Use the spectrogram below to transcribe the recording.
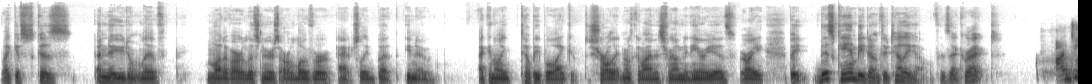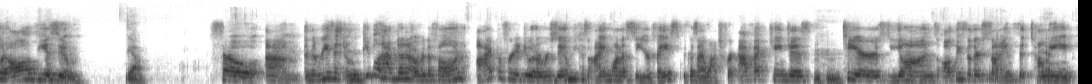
like it's because I know you don't live. A lot of our listeners are all over actually, but you know, I can only tell people like Charlotte, North Carolina, surrounding areas, right? But this can be done through telehealth. Is that correct? I do it all via Zoom. Yeah. So, um, and the reason, I mean, people have done it over the phone. I prefer to do it over Zoom because I want to see your face because I watch for affect changes, hmm tears, yawns, all these other signs that tell Yeah. me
